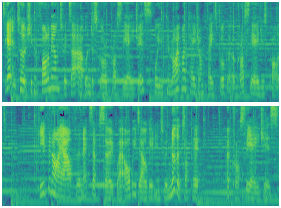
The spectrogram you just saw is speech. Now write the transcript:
To get in touch, you can follow me on Twitter at underscore across the ages, or you can like my page on Facebook at Across the Ages Pod. Keep an eye out for the next episode where I'll be delving into another topic across the ages.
